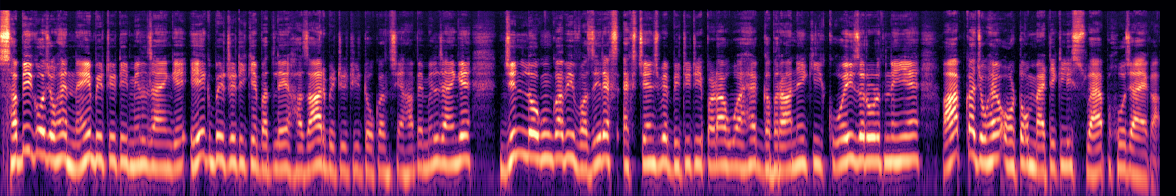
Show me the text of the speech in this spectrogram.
सभी को जो है नए बी टी टी मिल जाएँगे। एक बी टी टी के बदले हज़ार बी टी टी टोकन्स यहाँ पे मिल जाएँगे। जिन लोगों का भी वज़ीर एक्स एक्सचेंज पे बी टी टी पड़ा हुआ है, घबराने की कोई ज़रूरत नहीं है। आपका जो है ऑटोमेटिकली स्वैप हो जाएगा।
